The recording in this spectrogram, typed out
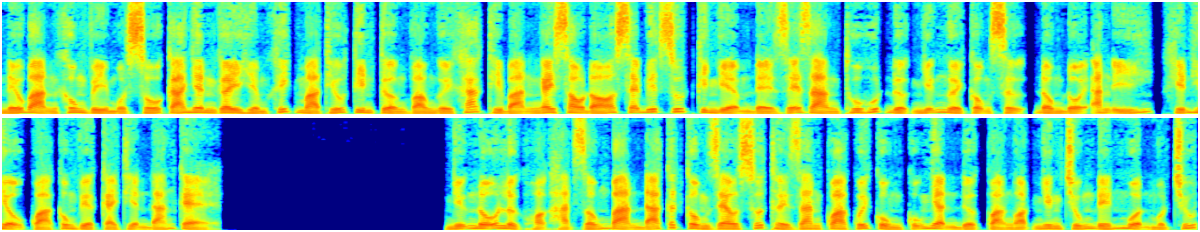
Nếu bạn không vì một số cá nhân gây hiểm khích mà thiếu tin tưởng vào người khác thì bạn ngay sau đó sẽ biết rút kinh nghiệm để dễ dàng thu hút được những người cộng sự, đồng đội ăn ý, khiến hiệu quả công việc cải thiện đáng kể. Những nỗ lực hoặc hạt giống bạn đã cất công gieo suốt thời gian qua cuối cùng cũng nhận được quả ngọt nhưng chúng đến muộn một chút.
